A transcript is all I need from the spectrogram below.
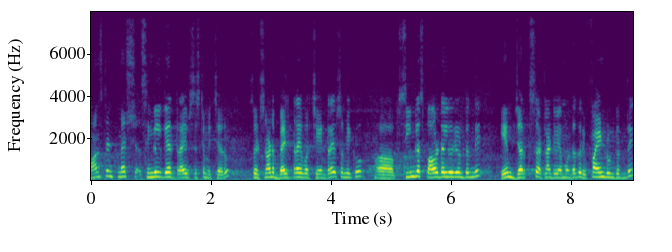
constant mesh single gear drive system ఇచ్చారు. So it's not belt drive or chain drive so మీకు సీమ్లెస్ పవర్ డెలివరీ ఉంటుంది. ఏం జర్క్స్ అట్లాంటివి ఏమి ఉండదు. రిఫైన్డ్ ఉంటుంది.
